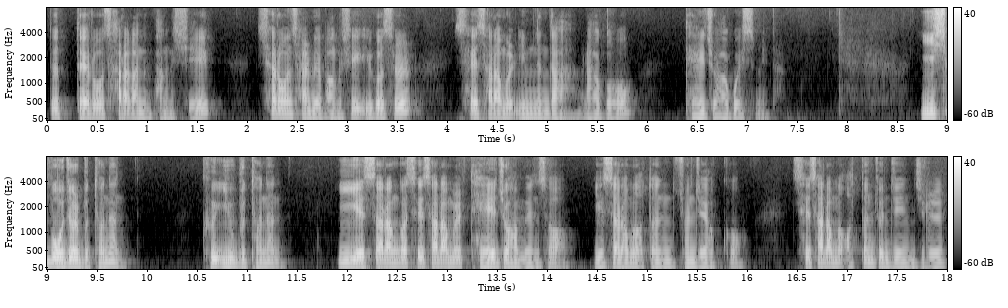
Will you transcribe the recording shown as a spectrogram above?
뜻대로 살아가는 방식, 새로운 삶의 방식, 이것을 새 사람을 입는다라고 대조하고 있습니다. 25절부터는 그 이후부터는 이 옛사람과 새 사람을 대조하면서 옛사람은 어떤 존재였고 새 사람은 어떤 존재인지를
